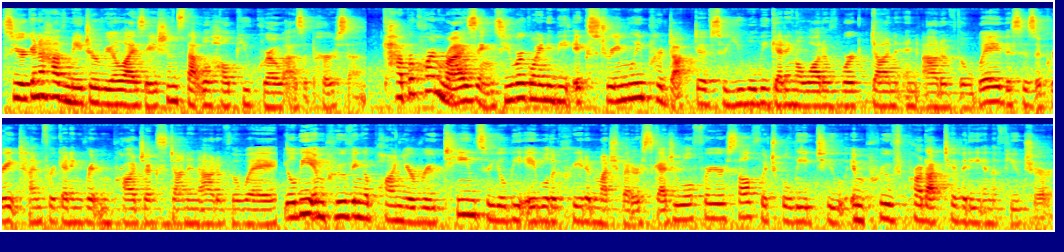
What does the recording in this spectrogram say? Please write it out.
So you're gonna have major realizations that will help you grow as a person. Capricorn risings, you are going to be extremely productive, so you will be getting a lot of work done and out of the way. This is a great time for getting written projects done and out of the way. You'll be improving upon your routine, so you'll be able to create a much better schedule for yourself, which will lead to improved productivity in the future.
